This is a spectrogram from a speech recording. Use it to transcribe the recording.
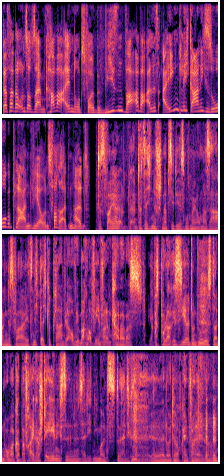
Das hat er uns auf seinem Cover eindrucksvoll bewiesen, war aber alles eigentlich gar nicht so geplant, wie er uns verraten hat. Das war ja tatsächlich eine Schnapsidee, das muss man ja auch mal sagen. Das war jetzt nicht gleich geplant. Wir, oh, wir machen auf jeden Fall ein Cover, was, ja, was polarisiert und du wirst dann oberkörperfrei da stehen. Ich, das hätte ich niemals, das hätte ich gesagt, äh, Leute, auf keinen Fall. Ne?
